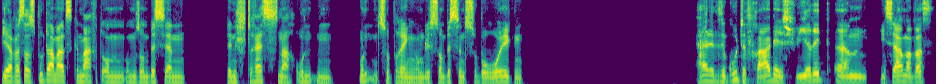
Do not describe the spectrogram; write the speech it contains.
Ja, was hast du damals gemacht, um, um so ein bisschen den Stress nach unten unten zu bringen, um dich so ein bisschen zu beruhigen? Ja, eine gute Frage, ist schwierig. Ähm, ich sage mal, was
